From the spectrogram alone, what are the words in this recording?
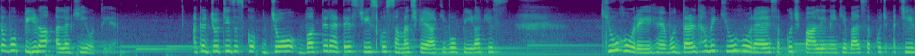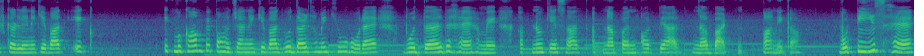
तो वो पीड़ा अलग ही होती है। अगर जो चीज़ इसको, जो वक्त रहते इस चीज़ को समझ गया कि वो पीड़ा किस, क्यों हो रही है, वो दर्द हमें क्यों हो रहा है, सब कुछ पा लेने के बाद, सब कुछ अचीव कर लेने के बाद, एक एक मुकाम पे पहुँच जाने के बाद वो दर्द हमें क्यों हो रहा है, वो दर्द है हमें अपनों के साथ अपनापन और प्यार न बांट, पाने का। वो टीस है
